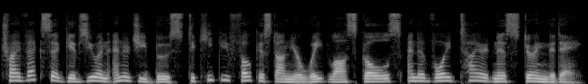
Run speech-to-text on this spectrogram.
Trivexa gives you an energy boost to keep you focused on your weight loss goals and avoid tiredness during the day.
